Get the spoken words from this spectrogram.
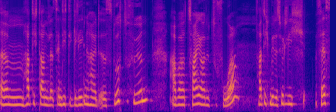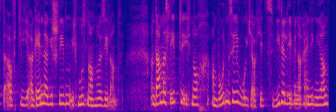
ähm, hatte ich dann letztendlich die Gelegenheit, es durchzuführen. Aber zwei Jahre zuvor hatte ich mir das wirklich fest auf die Agenda geschrieben, ich muss nach Neuseeland. Und damals lebte ich noch am Bodensee, wo ich auch jetzt wieder lebe nach einigen Jahren.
